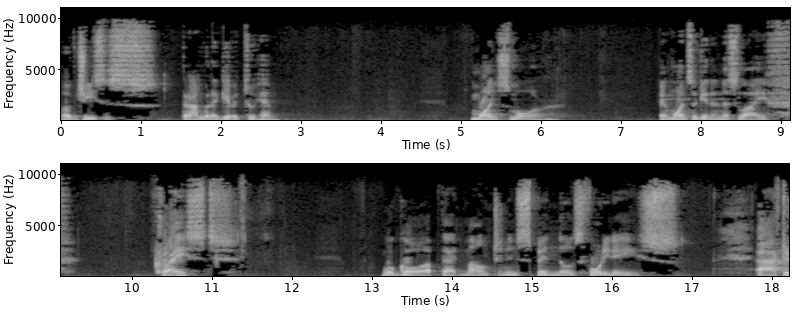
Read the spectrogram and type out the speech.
of Jesus that I'm going to give it to him. Once more, and once again in this life, Christ will go up that mountain and spend those 40 days. After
